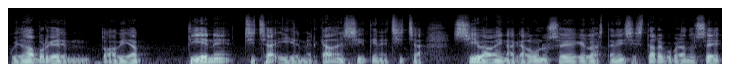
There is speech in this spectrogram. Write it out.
cuidado porque todavía tiene chicha y el mercado en sí tiene chicha. Shiba, venga, que algunos sé que las tenéis y está recuperándose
